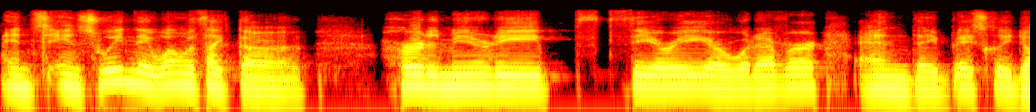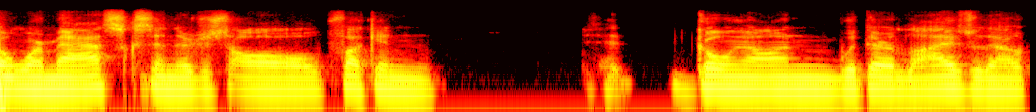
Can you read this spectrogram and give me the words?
And in Sweden, they went with like the herd immunity theory or whatever, and they basically don't wear masks and they're just all fucking going on with their lives without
